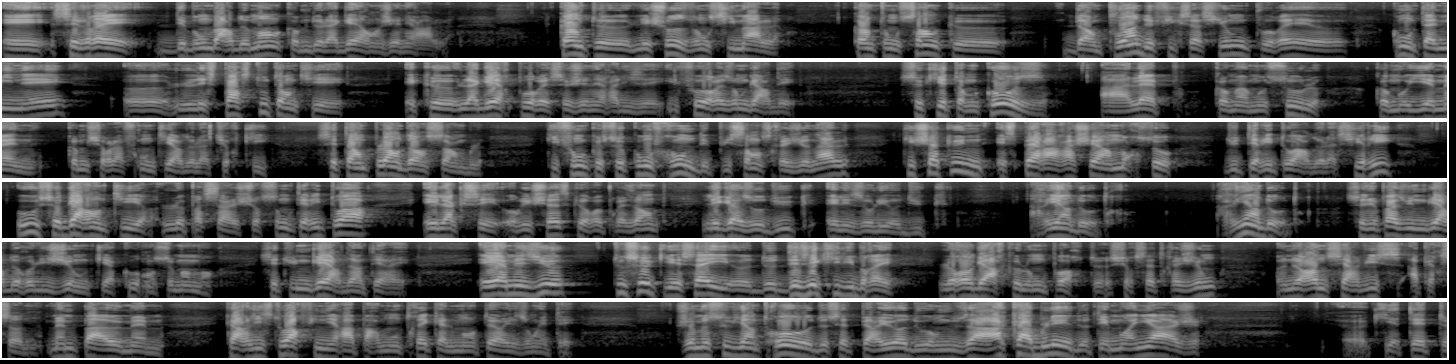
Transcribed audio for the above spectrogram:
Et c'est vrai des bombardements comme de la guerre en général. Quand euh, les choses vont si mal, quand on sent que d'un point de fixation pourrait euh, contaminer euh, l'espace tout entier et que la guerre pourrait se généraliser, il faut raison garder. Ce qui est en cause à Alep, comme à Mossoul, comme au Yémen, comme sur la frontière de la Turquie, c'est un plan d'ensemble qui font que se confrontent des puissances régionales qui chacune espère arracher un morceau du territoire de la Syrie ou se garantir le passage sur son territoire et l'accès aux richesses que représentent les gazoducs et les oléoducs. Rien d'autre. Rien d'autre. Ce n'est pas une guerre de religion qui a cours en ce moment, c'est une guerre d'intérêt. Et à mes yeux, tous ceux qui essayent euh, de déséquilibrer le regard que l'on porte sur cette région euh, ne rendent service à personne, même pas à eux-mêmes, car l'histoire finira par montrer quels menteurs ils ont été. Je me souviens trop de cette période où on nous a accablés de témoignages euh, qui étaient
